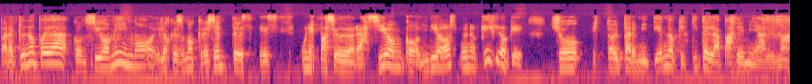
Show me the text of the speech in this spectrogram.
Para que uno pueda consigo mismo, y los que somos creyentes es un espacio de oración con Dios, bueno, ¿qué es lo que yo estoy permitiendo que quite la paz de mi alma?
